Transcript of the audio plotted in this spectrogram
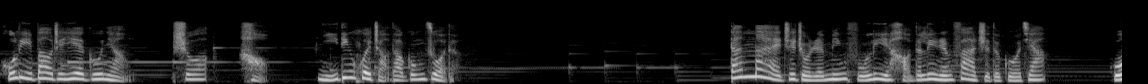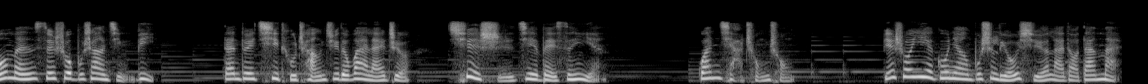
狐狸抱着叶姑娘说：“好，你一定会找到工作的。”丹麦这种人民福利好的令人发指的国家，国门虽说不上紧闭，但对企图长居的外来者确实戒备森严。关卡重重，别说叶姑娘不是留学来到丹麦，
